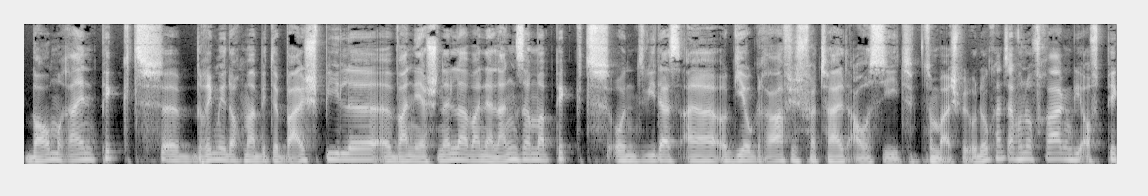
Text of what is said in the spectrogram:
Baum reinpickt. Äh, bring mir doch mal bitte Beispiele, äh, wann er schneller, wann er langsamer pickt und wie das äh, geografisch verteilt aussieht, zum Beispiel. Oder du kannst einfach nur fragen, wie oft pickt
